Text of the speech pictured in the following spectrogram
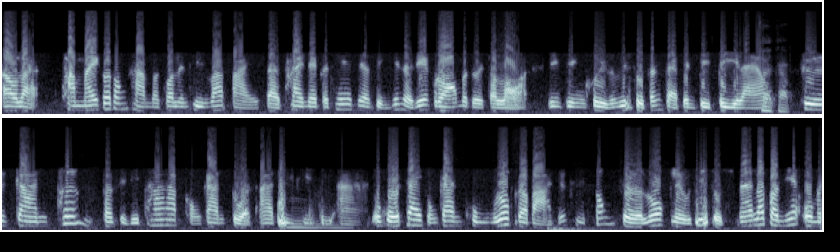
เอาละ ทำไหมก็ต้องทำมาควอลันทีนว่าไป แต่ภายในประเทศเนี่ยสิ่งที่หน่อยเรียกร้องมาโดยตลอด จริงๆ คุยกับวิสุทธ์ตั้งแต่เป็นปีๆแล้วใช่ครับคือการเพิ่มประสิทธิภาพของการตรวจ RT-PCR โอ้โหใจของการคุมโรคระบาดก็คือต้องเจอโรคเร็วที่สุดนะ แล้วตอนนี้โอไม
